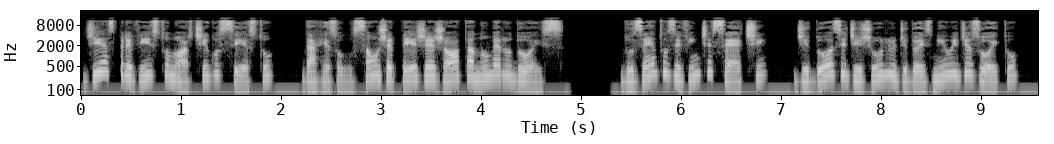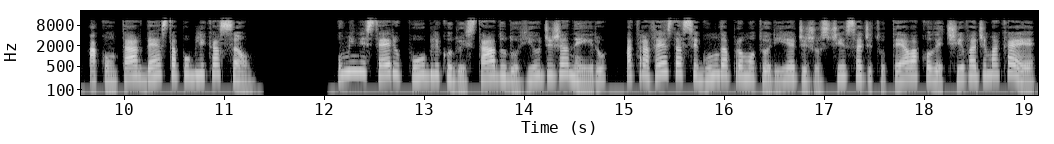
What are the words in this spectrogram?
dias previsto no artigo 6 da Resolução GPGJ nº 2. 227, de 12 de julho de 2018, a contar desta publicação. O Ministério Público do Estado do Rio de Janeiro, através da Segunda Promotoria de Justiça de Tutela Coletiva de Macaé,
